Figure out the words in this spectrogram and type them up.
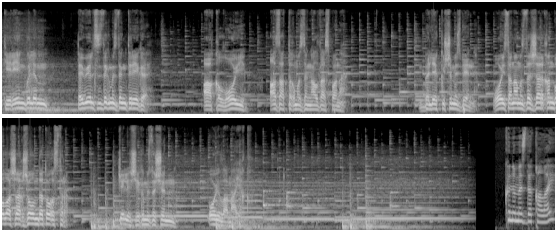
терең білім тәуелсіздігіміздің тірегі. Ақыл ой азаттығымыздың алдаспаны. Білек күшімізбен ой санамызды жарқын болашақ жолында тоғыстырып келешегіміз үшін ойланайық. Күнімізді қалай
